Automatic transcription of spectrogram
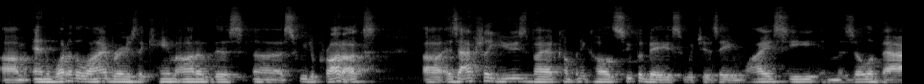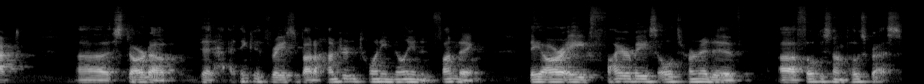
Um, and one of the libraries that came out of this uh, suite of products uh, is actually used by a company called Supabase, which is a YC and Mozilla backed uh, startup that I think has raised about 120 million in funding. They are a Firebase alternative uh, focused on Postgres.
